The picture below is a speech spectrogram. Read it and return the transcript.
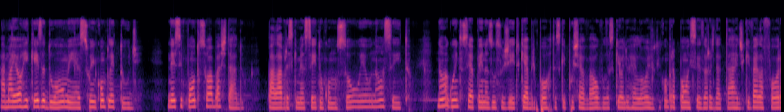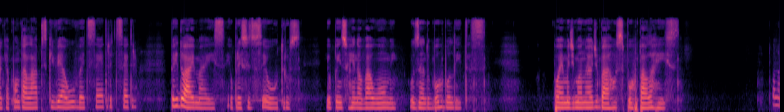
A maior riqueza do homem é a sua incompletude. Nesse ponto sou abastado. Palavras que me aceitam como sou, eu não aceito. Não aguento ser apenas um sujeito que abre portas, que puxa válvulas, que olha o relógio, que compra pão às seis horas da tarde, que vai lá fora, que aponta lápis, que vê a uva, etc, etc. Perdoai, mas eu preciso ser outros. Eu penso renovar o homem usando borboletas. Poema de Manuel de Barros, por Paula Reis.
